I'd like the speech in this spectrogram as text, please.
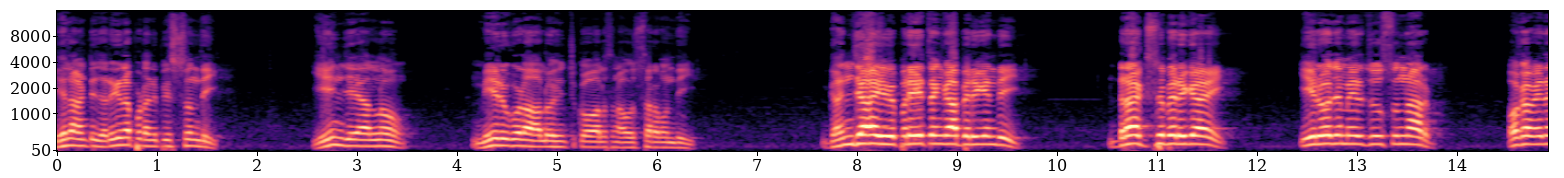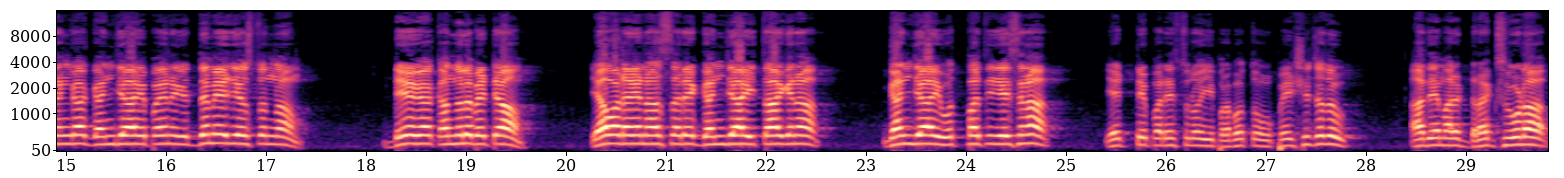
ఇలాంటి జరిగినప్పుడు అనిపిస్తుంది ఏం చేయాలనో మీరు కూడా ఆలోచించుకోవాల్సిన అవసరం ఉంది. గంజాయి విపరీతంగా పెరిగింది. డ్రగ్స్ పెరిగాయి. ఈరోజు మీరు చూస్తున్నారు. ఒక విధంగా గంజాయి పైన యుద్ధమే చేస్తున్నాం. డేగా కన్నులు పెట్టాం. ఎవడైనా సరే గంజాయి తాగినా గంజాయి ఉత్పత్తి చేసినా ఎట్టి పరిస్థితుల్లో ఈ ప్రభుత్వం ఉపేక్షించదు. అదే మరి డ్రగ్స్ కూడా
